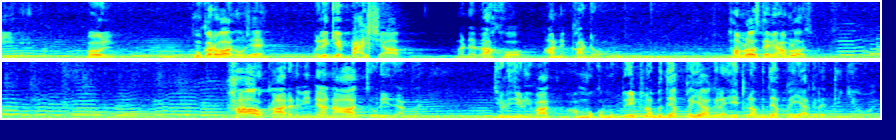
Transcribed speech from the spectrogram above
નહીં રે બોલ, શું કરવાનું છે? બોલે કે, ભાઈ સાહેબ મને રાખો આને કાઢો. સાંભળો તમે, સાંભળો છો? હાવ કારણ વિનાના હાથ જોડી જતા ઝીણી ઝીણી વાતમાં. અમુક અમુક તો એટલા બધા કયાગ્રહ એટલા બધા કયાગ્રહ થઈ ગયા હોય.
